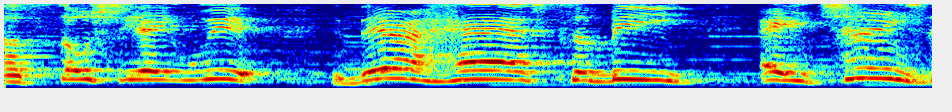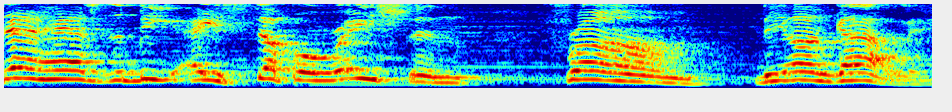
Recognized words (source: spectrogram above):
associate with, there has to be a change. There has to be a separation from the ungodly.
